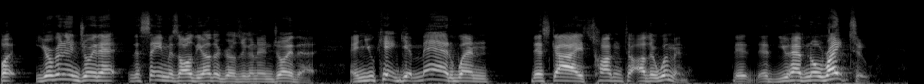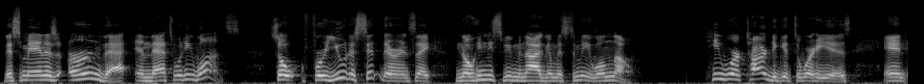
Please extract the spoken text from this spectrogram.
But you're going to enjoy that the same as all the other girls are going to enjoy that. And you can't get mad when this guy is talking to other women. It, it, you have no right to. This man has earned that, and that's what he wants. So for you to sit there and say, no, he needs to be monogamous to me, well, no. He worked hard to get to where he is, and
